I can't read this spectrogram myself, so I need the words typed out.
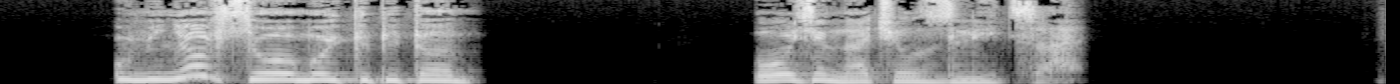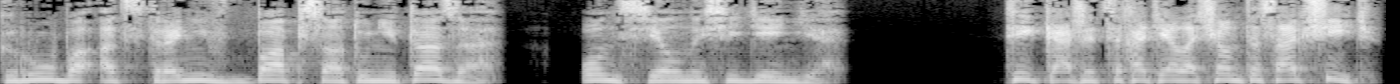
— У меня все, мой капитан. Оззи начал злиться. Грубо отстранив Бабса от унитаза, он сел на сиденье. — Ты, кажется, хотел о чем-то сообщить.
